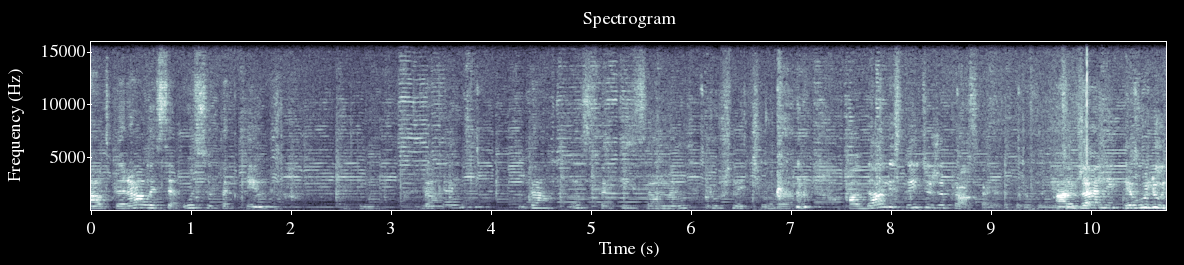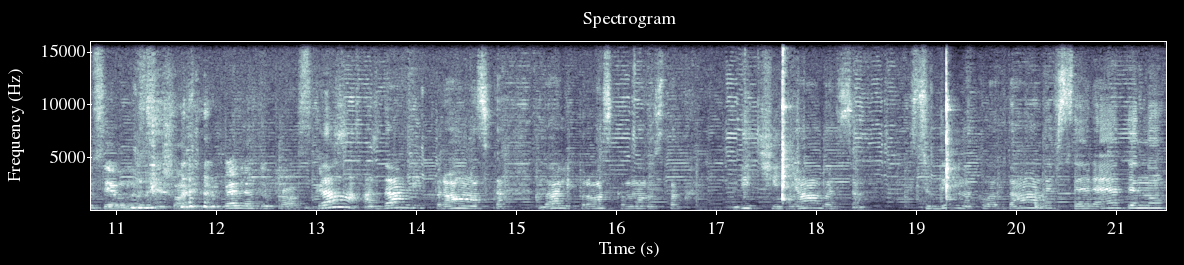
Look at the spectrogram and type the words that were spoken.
а втиралися ось отакими. Такими. Ось такий саме рушничок. А далі стоїть уже праска, я так розумію. А далі? еволюція у нас пішла від рубеля до праски. Да, а далі праска. Далі праска вона ось так відчинялася. Сюди накладали всередину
